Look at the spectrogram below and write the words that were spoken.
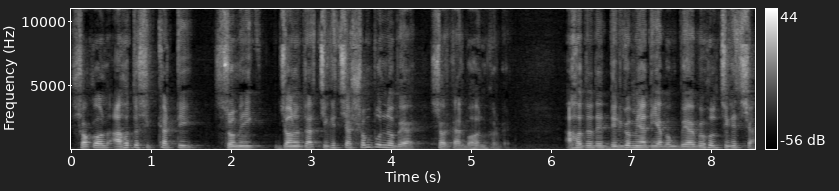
সকল আহত শিক্ষার্থী, শ্রমিক, জনতার চিকিৎসার সম্পূর্ণ ব্যয় সরকার বহন করবে। আহতদের দীর্ঘমেয়াদী এবং ব্যয়বহুল চিকিৎসা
